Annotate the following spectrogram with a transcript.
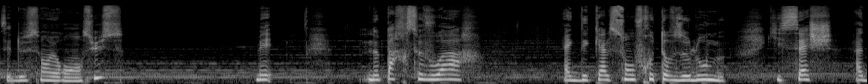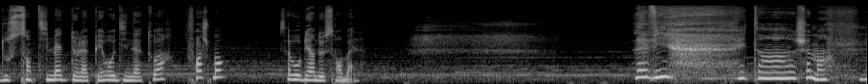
c'est 200 euros en sus, mais ne pas recevoir avec des caleçons Fruit of the Loom qui sèchent à 12 cm de l'apéro dînatoire, franchement, ça vaut bien 200 balles. La vie est un chemin.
